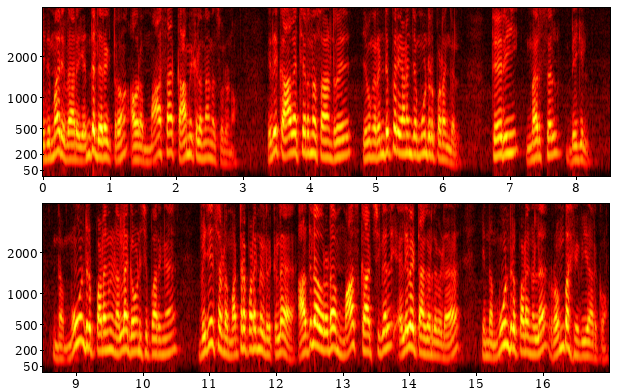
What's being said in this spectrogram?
இது மாதிரி வேற எந்த டைரக்டரும் அவரை மாசா காமிக்கலன்னு தாங்க சொல்லணும். இதுக்கு ஆகச்சிறந்த சான்று இவங்க ரெண்டு பேர் இணைஞ்ச மூன்று படங்கள். தெரி மெர்சல் பிகில். இந்த மூன்று படங்களும் நல்லா கவனிச்சு பாருங்க. விஜய் சாரோட மற்ற படங்கள் இருக்குல்ல அதில் அவரோட மாஸ் காட்சிகள் எலிவேட் ஆகிறத விட இந்த மூன்று படங்களில் ரொம்ப ஹெவியாக இருக்கும்.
